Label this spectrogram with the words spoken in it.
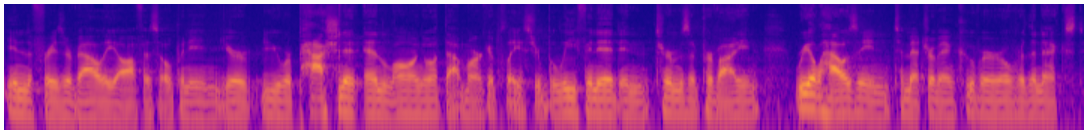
in the Fraser Valley office opening. You're, you were passionate and long about that marketplace, your belief in it in terms of providing real housing to Metro Vancouver over the next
